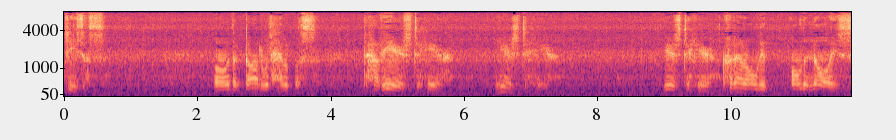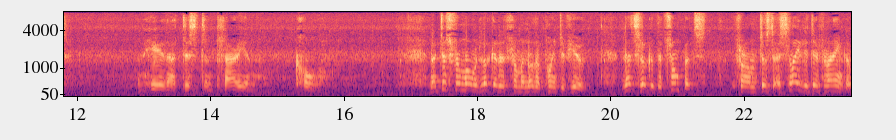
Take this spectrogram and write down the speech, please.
Jesus. Oh, that God would help us to have ears to hear. Ears to hear. Ears to hear. Cut out all the all the noise and hear that distant clarion call. Now, just for a moment, look at it from another point of view. Let's look at the trumpets from just a slightly different angle.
